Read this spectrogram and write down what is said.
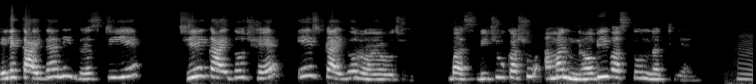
એટલે કાયદાની દ્રષ્ટિએ જે કાયદો છે એ જ કાયદો રહ્યો છે બસ બીજું કશું આમાં નવી વસ્તુ નથી આવી હમ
